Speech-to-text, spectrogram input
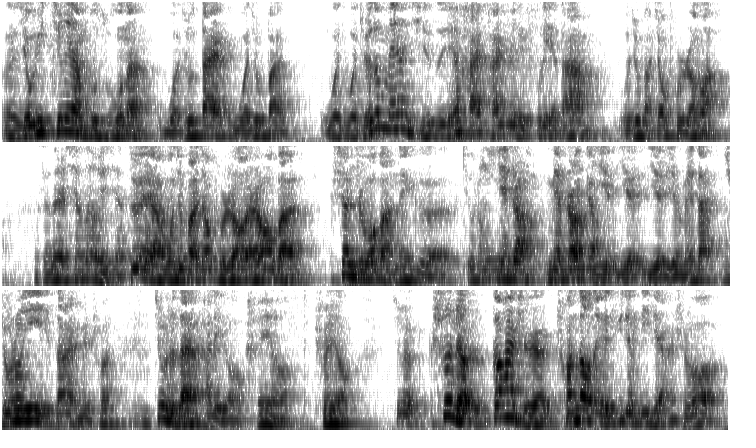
嗯，由于经验不足呢，我就带我就把我我觉得没问题，因为海海水里浮力也大嘛，我就把脚蹼扔了。哇塞，那是相当危险。对呀、我就把脚蹼扔了，然后我把甚至我把那个救生衣。面罩、面罩面罩。也也也也没带，救生衣当然也没穿，就是在海里游。纯游，纯游，就是顺着刚开始船到那个预定地点的时候，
